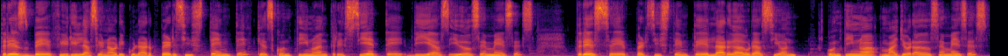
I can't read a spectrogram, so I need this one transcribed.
3B, fibrilación auricular persistente, que es continua entre 7 días y 12 meses, 3C, persistente de larga duración, continua mayor a 12 meses,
